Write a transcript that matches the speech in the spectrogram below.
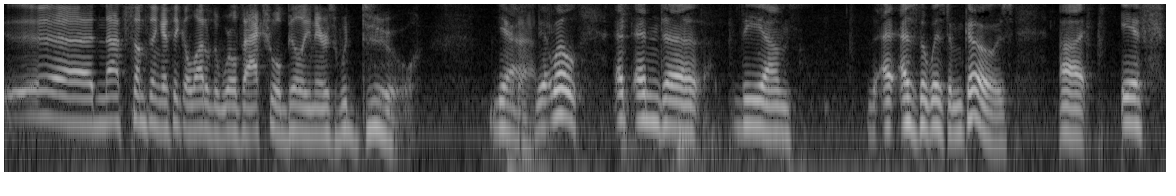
uh, not something I think a lot of the world's actual billionaires would do. Yeah, yeah. Well, and, and uh, the um, as the wisdom goes, uh, if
